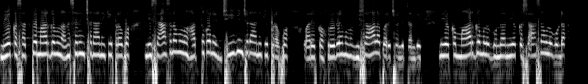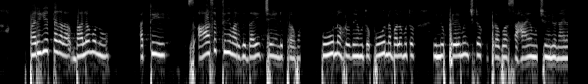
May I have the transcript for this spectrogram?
మీ యొక్క సత్య మార్గములను అనుసరించడానికి ప్రభు మీ శాసనములను హత్తుకొని జీవించడానికి ప్రభు వారి యొక్క హృదయములను విశాలపరచండి తండ్రి. నీ యొక్క మార్గముల గుండా నీ యొక్క శాసనముల గుండా పరిగెత్తగల బలమును అట్టి ఆసక్తిని వారికి దయచేయండి ప్రభు. పూర్ణ హృదయముతో పూర్ణ బలముతో నిన్ను ప్రేమించుటకు ప్రభు సహాయము చేయండి నాయన.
